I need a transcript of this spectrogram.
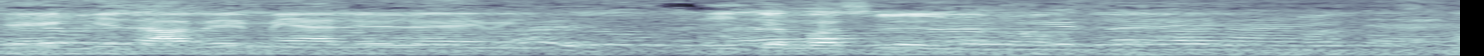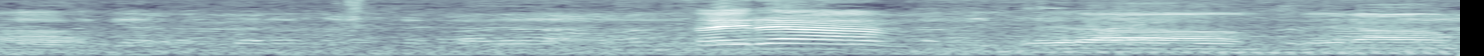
जय के धाबे में आलेलो आहे मी इथे बसलेलो हा। साईराम राम राम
